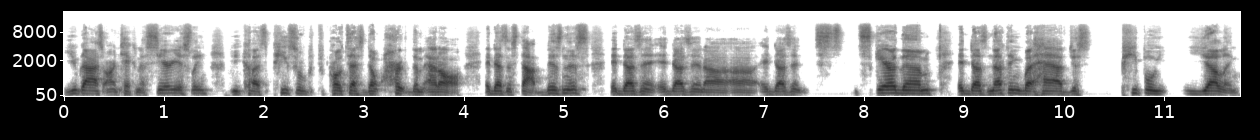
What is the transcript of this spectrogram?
you guys aren't taking us seriously because peaceful protests don't hurt them at all it doesn't stop business it doesn't it doesn't uh, uh it doesn't scare them it does nothing but have just people yelling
